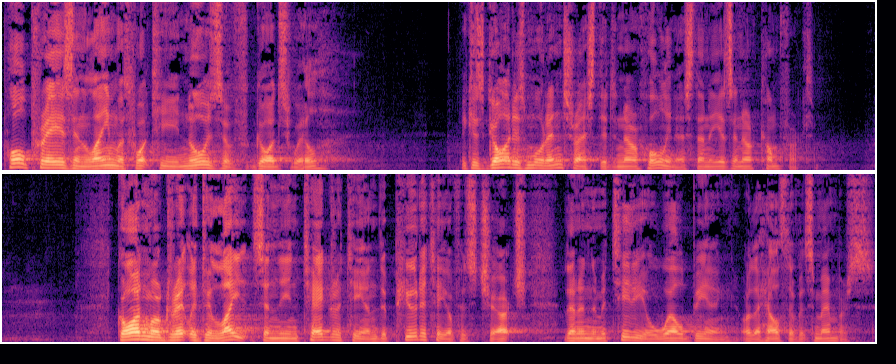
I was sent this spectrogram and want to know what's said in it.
Paul prays in line with what he knows of God's will because God is more interested in our holiness than he is in our comfort. God more greatly delights in the integrity and the purity of his church than in the material well being or the health of its members.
